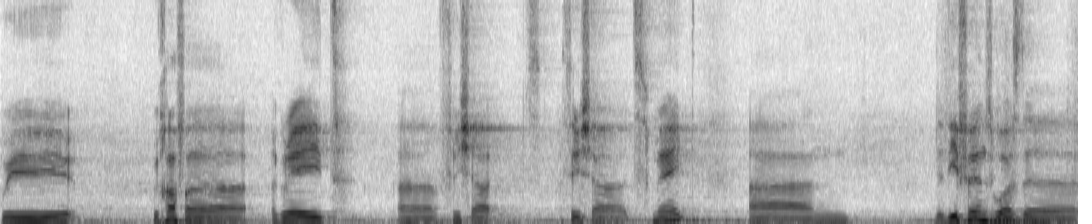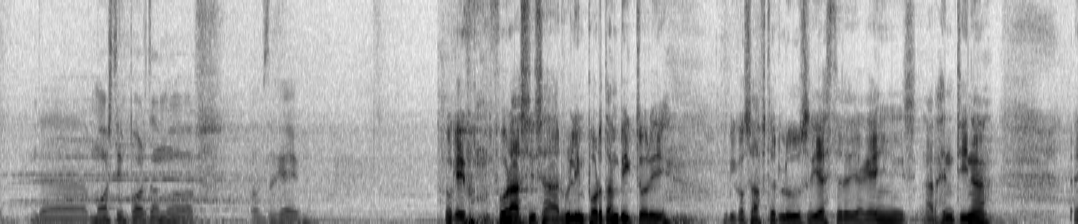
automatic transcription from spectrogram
we we have a, a great uh, three three shots made, and the defense was the the most important of of the game. Okay, for us it's a really important victory because after lose yesterday against Argentina, uh,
